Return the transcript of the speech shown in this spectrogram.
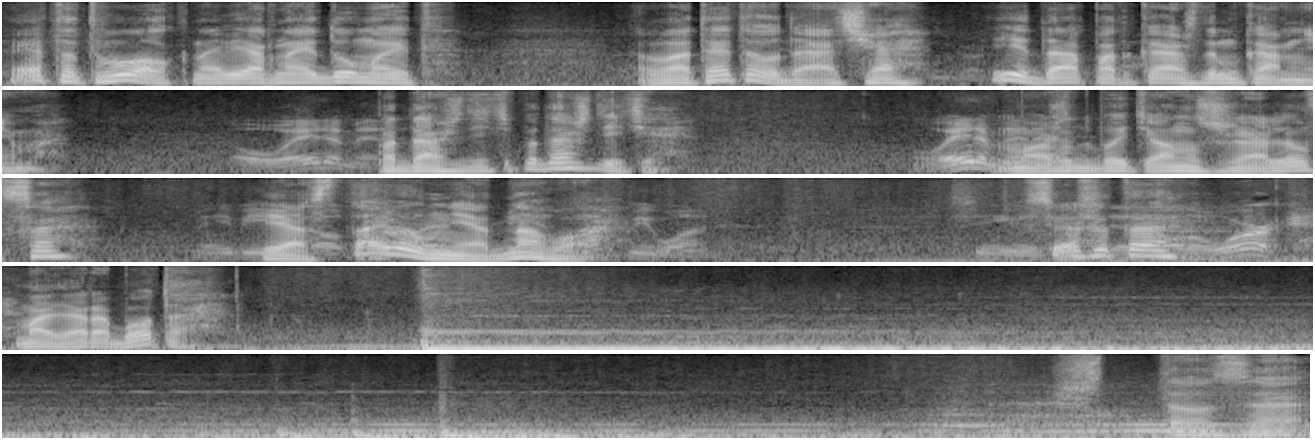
Этот волк, наверное, думает, вот это удача, еда под каждым камнем. Подождите, подождите. Может быть, он сжалился и оставил мне одного. Все же это моя работа. Что за...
